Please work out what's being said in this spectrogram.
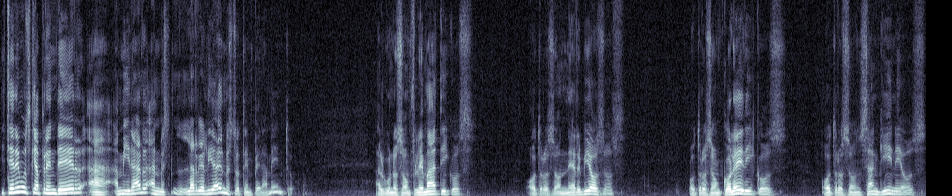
Y tenemos que aprender a, mirar a la realidad de nuestro temperamento. Algunos son flemáticos, otros son nerviosos, otros son coléricos, otros son sanguíneos,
